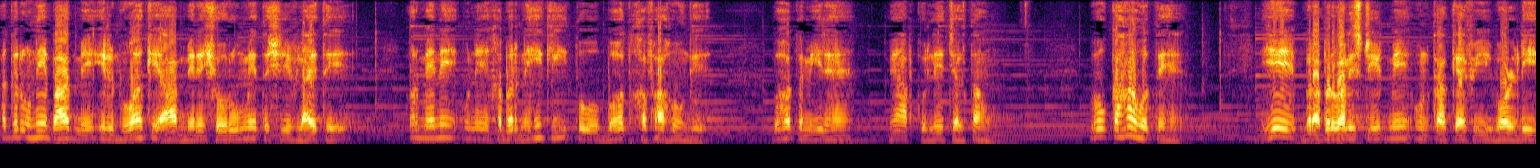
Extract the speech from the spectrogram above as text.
اگر انہیں بعد میں علم ہوا کہ آپ میرے شو روم میں تشریف لائے تھے اور میں نے انہیں خبر نہیں کی تو بہت خفا ہوں گے۔ بہت امیر ہیں، میں آپ کو لے چلتا ہوں۔ وہ کہاں ہوتے ہیں؟ یہ برابر والی سٹریٹ میں ان کا کیفی والڈی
